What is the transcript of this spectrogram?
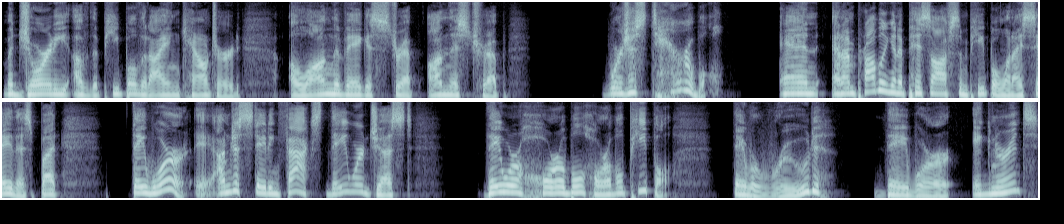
majority of the people that I encountered along the Vegas Strip on this trip were just terrible. And and I'm probably going to piss off some people when I say this, but they were. I'm just stating facts. They were just they were horrible horrible people. They were rude, they were ignorant,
